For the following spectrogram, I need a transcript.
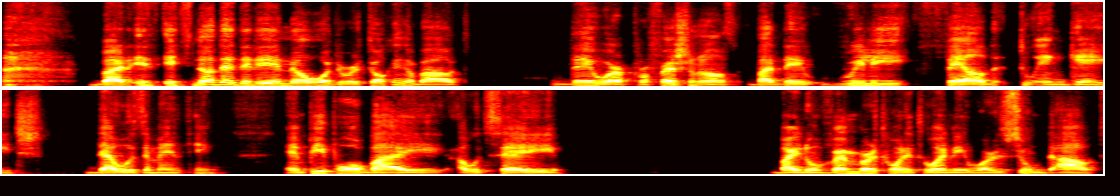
but it, it's not that they didn't know what they were talking about. They were professionals, but they really failed to engage. That was the main thing. And people by, I would say, by November 2020 were zoomed out.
